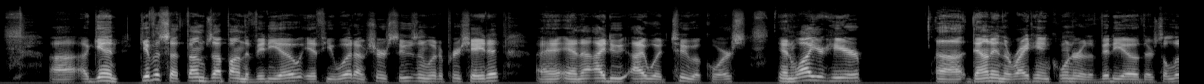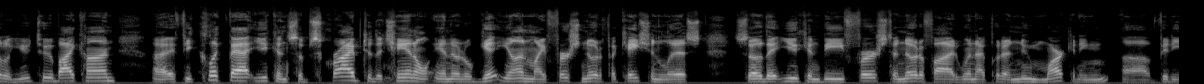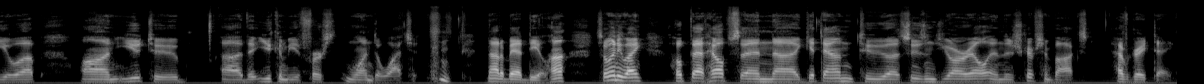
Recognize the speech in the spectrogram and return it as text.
Uh, again, give us a thumbs up on the video if you would. I'm sure Susan would appreciate it, and I do. I would too, of course. And while you're here uh, down in the right hand corner of the video there's a little YouTube icon. Uh, if you click that you can subscribe to the channel and it'll get you on my first notification list so that you can be first to notified when I put a new marketing uh, video up on YouTube uh, that you can be the first one to watch it. Not a bad deal huh? So anyway hope that helps and uh, get down to Susan's URL in the description box. Have a great day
